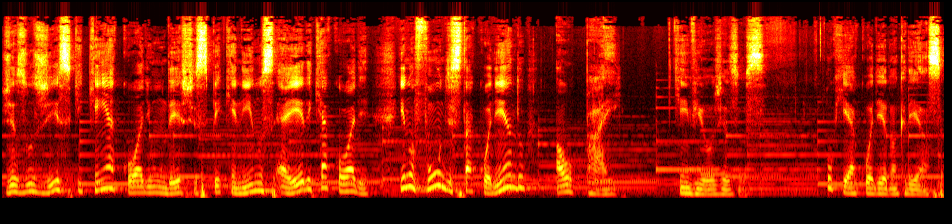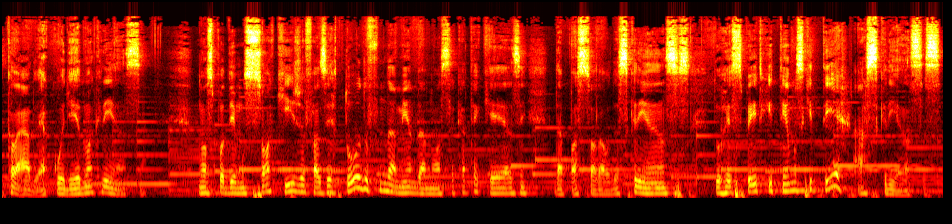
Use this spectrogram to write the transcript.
Jesus diz que quem acolhe um destes pequeninos é ele que acolhe, e no fundo está acolhendo ao Pai que enviou Jesus. O que é acolher uma criança? Claro, é acolher uma criança nós podemos só aqui já fazer todo o fundamento da nossa catequese, da pastoral das crianças, do respeito que temos que ter às crianças.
